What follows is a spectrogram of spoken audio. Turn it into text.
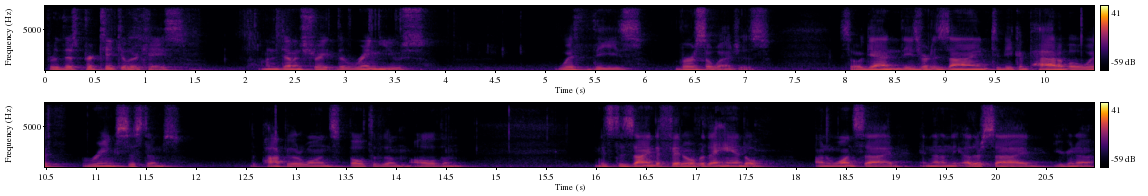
for this particular case, I'm gonna demonstrate the ring use with these Versa wedges. So again, these are designed to be compatible with ring systems, the popular ones, both of them, all of them. And it's designed to fit over the handle on one side, and then on the other side, you're gonna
